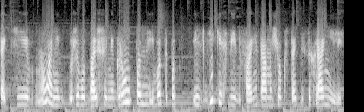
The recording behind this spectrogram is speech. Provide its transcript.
такие, ну, они живут большими группами. И вот, вот из диких видов они там еще, кстати, сохранились.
